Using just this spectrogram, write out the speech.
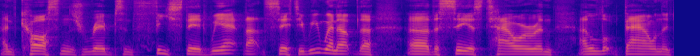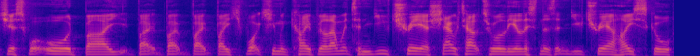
and Carson's Ribs and feasted. We ate that city. We went up the uh, the Sears Tower and and looked down and just were awed by by by by, by what humankind built. I went to New Trier. Shout out to all your listeners at New Trier High School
